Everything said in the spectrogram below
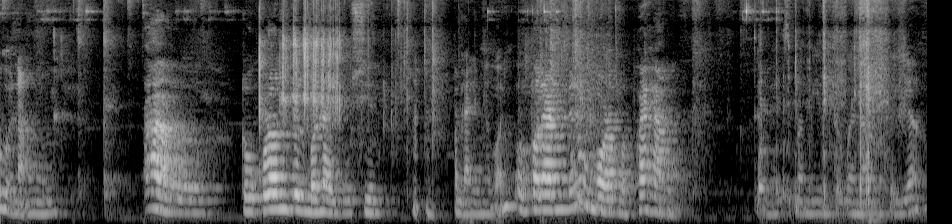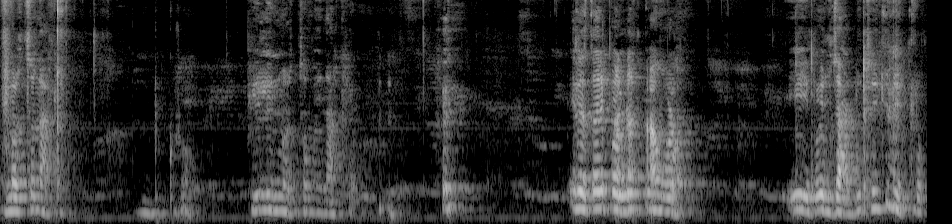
શું બનાવવાનું આ ઢોકળાનું તેલ બનાવી દઉં શીર પલાળીને કોઈ પરાઠું ને મોડા બફાય હા તો ગાઈસ મમ્મી તો બનાવવાનું થઈ મરચું નાખે. ઢોકળો. ફીલીને મરચું મેં નાખ્યો. એટલે તારી પહેલાં જ આવડો. એ પેલું જાડું થઈ ગયું ને એટલું.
